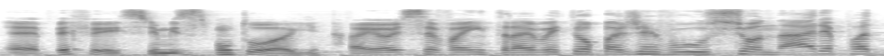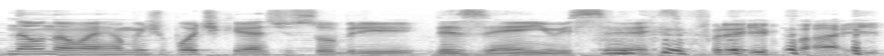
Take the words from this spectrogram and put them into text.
É, perfeito, extremistas.org. Aí hoje você vai entrar e vai ter uma página revolucionária pra... Não, não, é realmente um podcast sobre desenho e séries, por aí vai.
